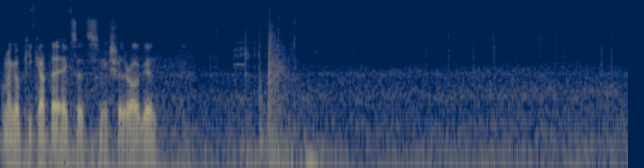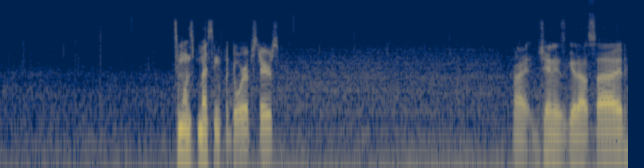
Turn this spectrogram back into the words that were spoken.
I'm gonna go peek out the exits, make sure they're all good. Someone's messing with a door upstairs. Alright, gen is good outside.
